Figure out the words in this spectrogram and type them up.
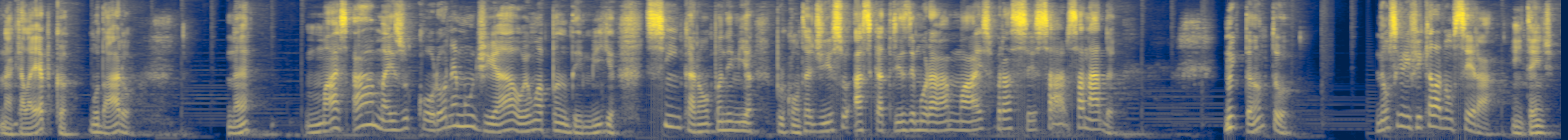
naquela época, mudaram, né? Mas, ah, mas o corona é mundial, é uma pandemia. Sim, cara, é uma pandemia. Por conta disso, a cicatriz demorará mais para ser sanada. No entanto, não significa que ela não será, entende?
